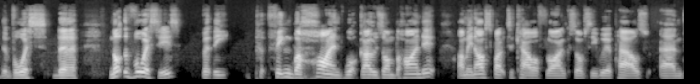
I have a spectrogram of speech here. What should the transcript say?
the voice, the not the voices, but the thing behind what goes on behind it. I mean, I've spoke to Cal offline because obviously we're pals, and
